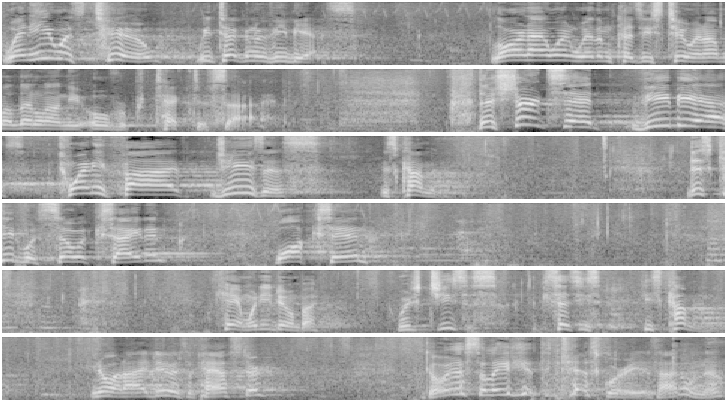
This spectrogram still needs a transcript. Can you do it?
when he was two, we took him to VBS. Laura and I went with him because he's two and I'm a little on the overprotective side. The shirt said, VBS 25, Jesus is coming. This kid was so excited, walks in. Kim, what are you doing, bud? Where's Jesus? He says he's, he's coming. You know what I do as a pastor? Go ask the lady at the desk where he is. I don't know.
